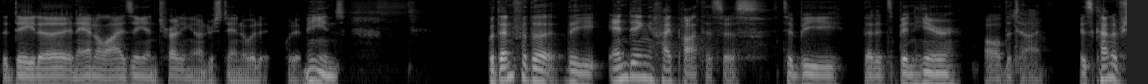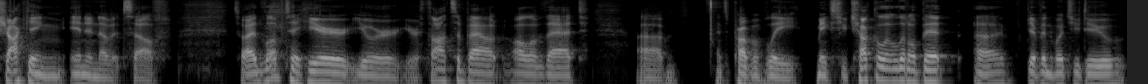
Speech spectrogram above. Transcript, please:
the data and analyzing and trying to understand what it, what it means. But then for the, the ending hypothesis to be that it's been here all the time is kind of shocking in and of itself. So I'd love to hear your your thoughts about all of that. Um, it's probably makes you chuckle a little bit, uh, given what you do.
